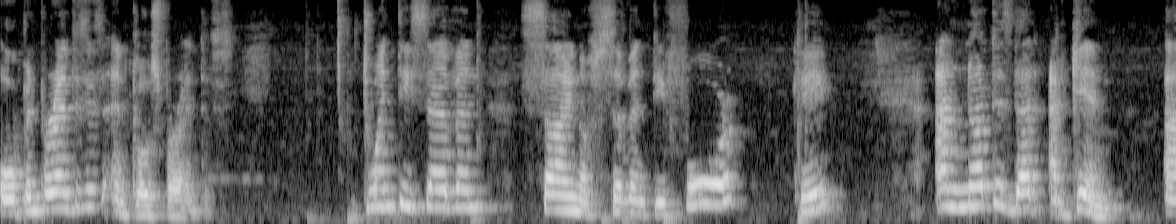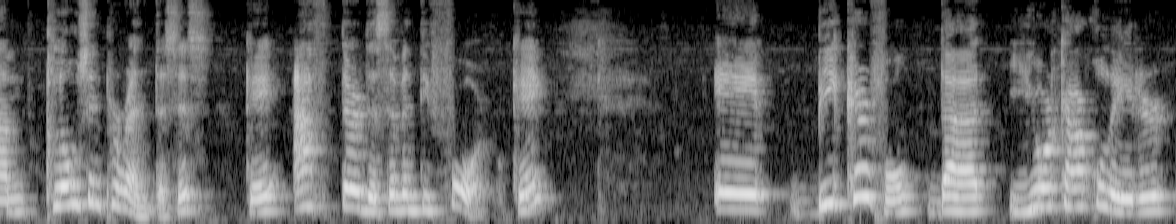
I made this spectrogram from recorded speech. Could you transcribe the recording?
open parentheses and close parentheses. 27 sine of 74, okay? And notice that again, I'm closing parentheses, okay, after the 74, okay? Uh, be careful that your calculator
